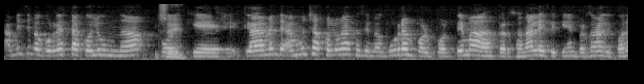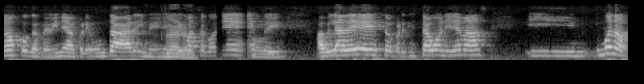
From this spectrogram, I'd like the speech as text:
a mí se me ocurrió esta columna porque claramente hay muchas columnas que se me ocurren por, por temas personales que tienen personas que conozco que me vienen a preguntar y me vienen, ¿qué pasa con esto? Y habla de esto porque está bueno y demás. Y bueno,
